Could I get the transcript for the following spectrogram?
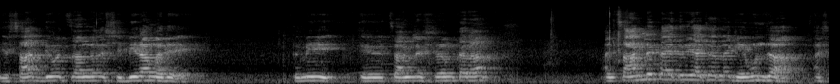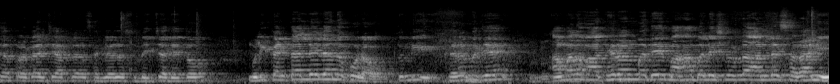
हे सात दिवस चालणाऱ्या शिबिरामध्ये तुम्ही चांगले श्रम करा आणि चांगले काहीतरी याच्यातनं घेऊन जा अशा प्रकारची आपल्याला सगळ्यांना शुभेच्छा देतो. मुली कंटाळलेल्या नको राहू. तुम्ही खरं म्हणजे आम्हाला माथेरानमध्ये महाबलेश्वरला आणलं सरांनी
